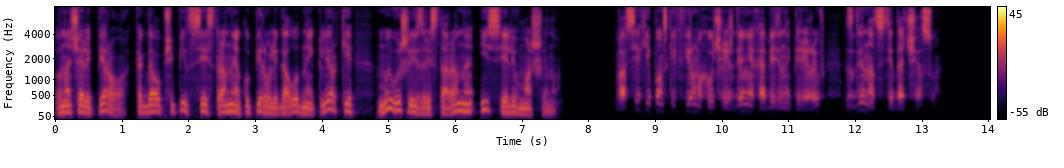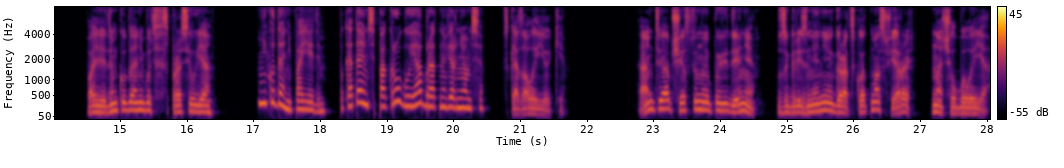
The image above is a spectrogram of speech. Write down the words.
В начале первого, когда общепит всей страны оккупировали голодные клерки, мы вышли из ресторана и сели в машину. Во всех японских фирмах и учреждениях обеденный перерыв с 12 до часу. «Поедем куда-нибудь?» — спросил я. «Никуда не поедем. Покатаемся по кругу и обратно вернемся, сказала Юки. «Антиобщественное поведение, загрязнение городской атмосферы», — начал было я.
